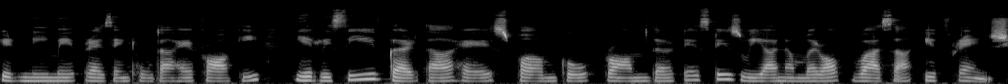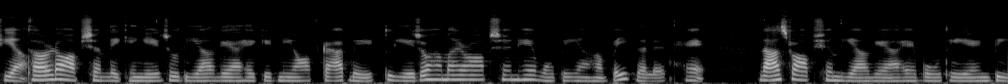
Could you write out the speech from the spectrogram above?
किडनी में प्रेजेंट होता है फ्रॉग की ये रिसीव करता है स्पर्म को from the testis via number of vasa efferentia third option देखेंगे, जो दिया गया है किडनी ऑफ़ रैबिट तो ये जो हमारा ऑप्शन है, वो भी यहाँ पे गलत है। लास्ट ऑप्शन दिया गया है both A and B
